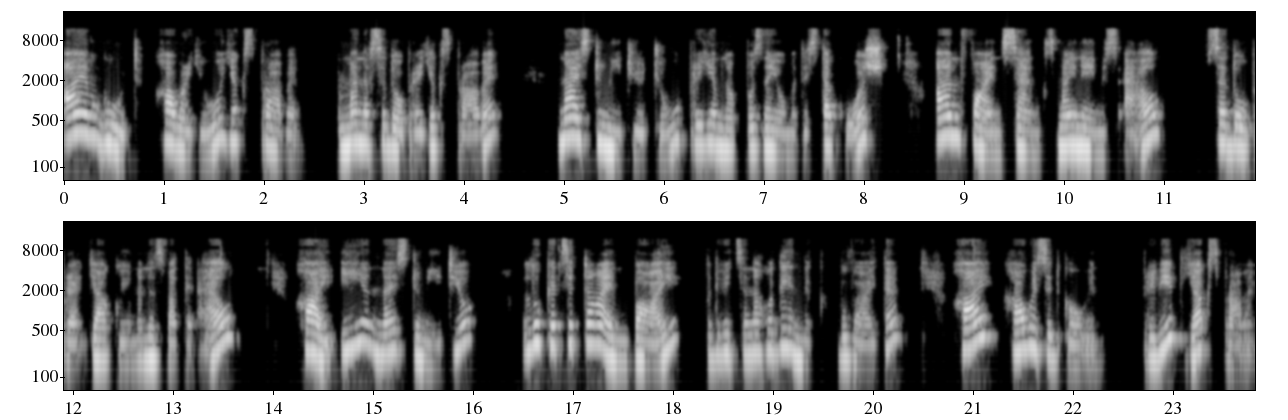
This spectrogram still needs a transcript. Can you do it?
I am good. How are you? Як справи? У мене все добре, як справи? Nice to meet you too. Приємно познайомитись також. I'm fine, thanks. My name is Al. Все добре, дякую. Мене звати Al. Hi, Ian, nice to meet you. Look at the time. Bye. Подивіться на годинник. Бувайте. Hi, how is it going? Привіт, як справи?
